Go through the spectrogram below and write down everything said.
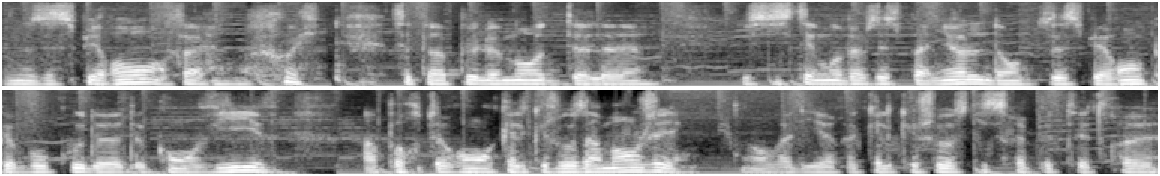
Nous espérons, enfin, oui, c'est un peu le mode du système auberge espagnol, donc nous espérons que beaucoup de, convives apporteront quelque chose à manger. On va dire quelque chose qui serait peut-être euh,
